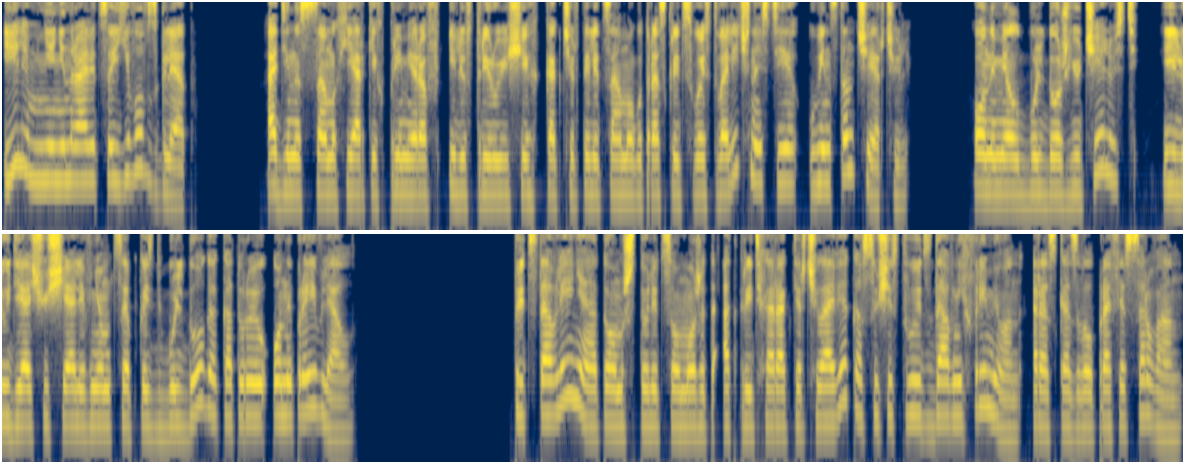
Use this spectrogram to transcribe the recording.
или «мне не нравится его взгляд». Один из самых ярких примеров, иллюстрирующих, как черты лица могут раскрыть свойства личности, Уинстон Черчилль. Он имел бульдожью челюсть, и люди ощущали в нем цепкость бульдога, которую он и проявлял. Представление о том, что лицо может открыть характер человека, существует с давних времен, рассказывал профессор Ван.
